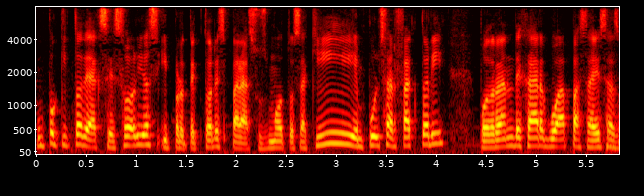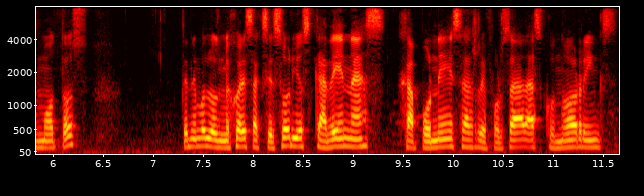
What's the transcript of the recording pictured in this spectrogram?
un poquito de accesorios y protectores para sus motos. Aquí en Pulsar Factory podrán dejar guapas a esas motos tenemos los mejores accesorios, cadenas japonesas reforzadas con O-rings.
